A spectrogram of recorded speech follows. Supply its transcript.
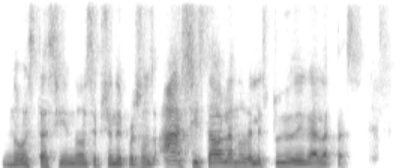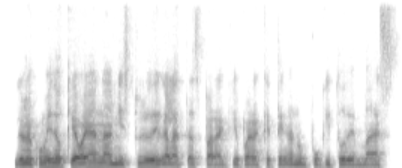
no está haciendo acepción de personas. Ah, sí, estaba hablando del estudio de Gálatas. Les recomiendo que vayan a mi estudio de Gálatas para que, para que tengan un poquito de más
